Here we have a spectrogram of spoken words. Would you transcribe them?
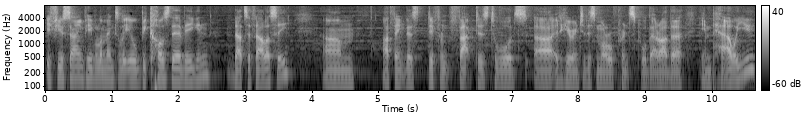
if you're saying people are mentally ill because they're vegan, that's a fallacy. Um, I think there's different factors towards uh, adhering to this moral principle that either empower you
